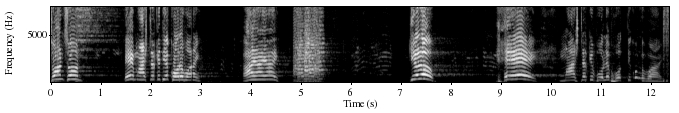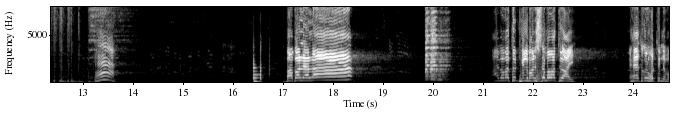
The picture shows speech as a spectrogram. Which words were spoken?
শোন শোন এই মাস্টারকে দিয়ে করো ভাই আয় আয় আয় কি হলো? হে, মাস্টারকে বলে ভর্তি করো ভাই। হ্যাঁ। বাবা লেলা। আয় বাবা, তুই ঢিল মানিস না বাবা, তুই আয়। হ্যাঁ তোকে ভর্তি নেব।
